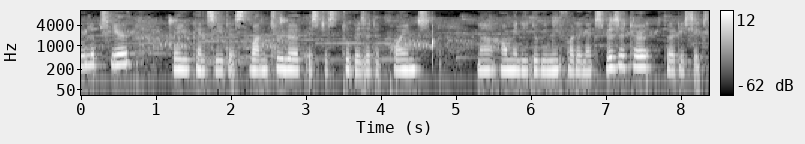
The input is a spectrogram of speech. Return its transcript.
tulips here. There you can see just one tulip is just two visitor points. Now how many do we need for the next visitor? 36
